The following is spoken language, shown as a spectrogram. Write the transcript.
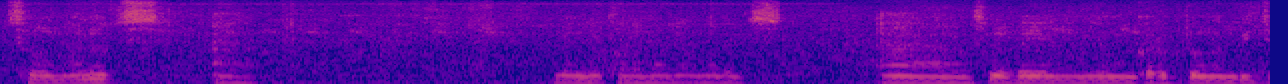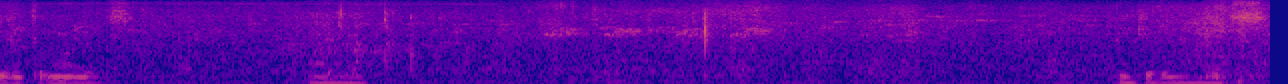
So mga lods, ah, hanggang dito na muna mga lods. Ah, subabayan yung karugtungan video nito mga lods. Thank you po mga lods.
